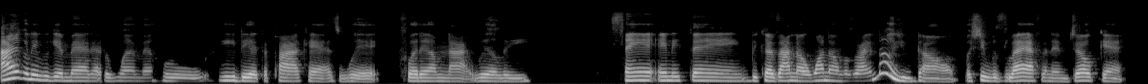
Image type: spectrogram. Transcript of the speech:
I ain't gonna even get mad at the women who he did the podcast with for them not really saying anything because I know one of them was like, "No, you don't," but she was laughing and joking,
